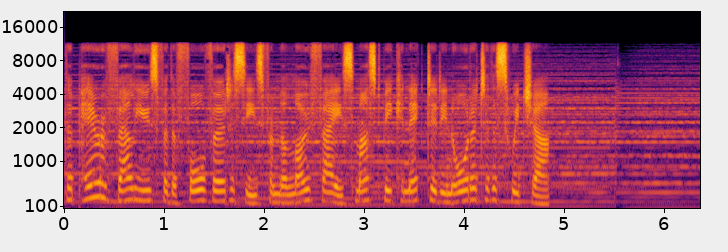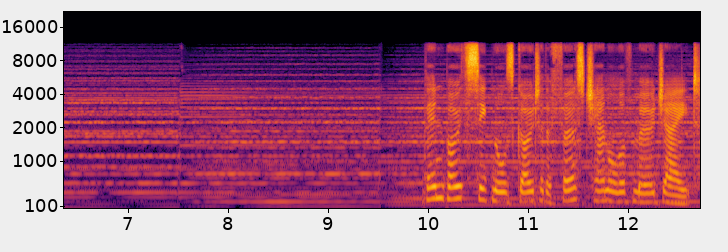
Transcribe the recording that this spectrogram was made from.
The pair of values for the four vertices from the low face must be connected in order to the switcher. Then both signals go to the first channel of merge 8.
